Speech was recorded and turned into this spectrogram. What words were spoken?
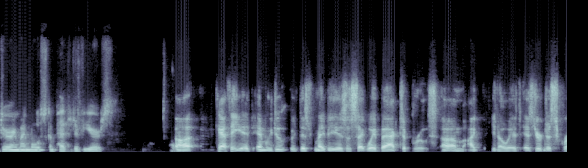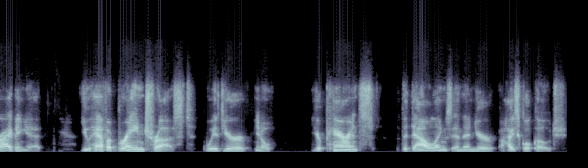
during my most competitive years. Uh, Cathy, it, and we do this maybe is a segue back to Bruce. Um, I, you know, as, as you're describing it, you have a brain trust with your, you know, your parents, the Dowlings, and then your high school coach.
